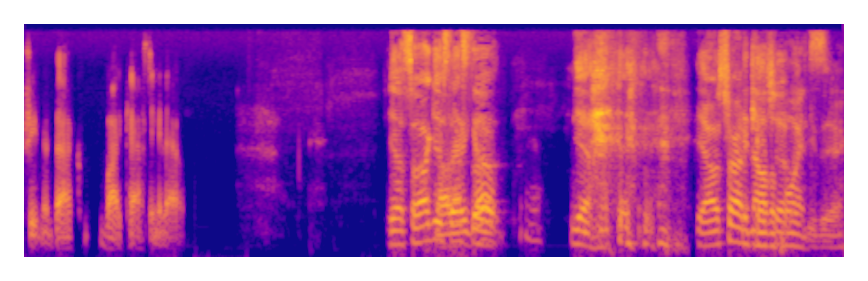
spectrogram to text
treatment back by casting it out. Yeah, so I guess oh, that's the, yeah, yeah. I was trying to catch up points. with you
